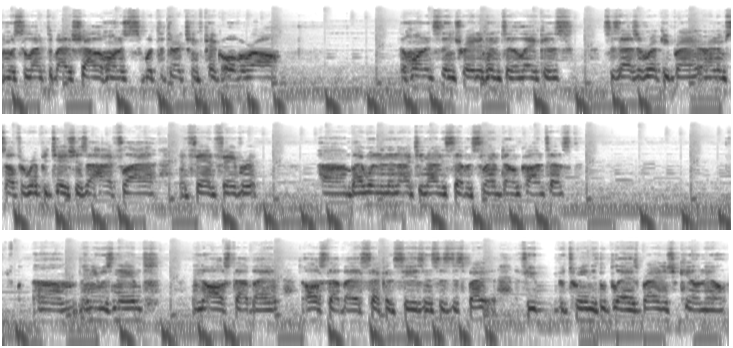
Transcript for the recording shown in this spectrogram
and was selected by the Charlotte Hornets with the 13th pick overall. The Hornets then traded him to the Lakers. Says as a rookie, Bryant earned himself a reputation as a high flyer and fan favorite um, by winning the 1997 Slam Dunk Contest. Um, and he was named in the All Star by All Star by his second season. Says despite a few between the two players, Bryant and Shaquille O'Neal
